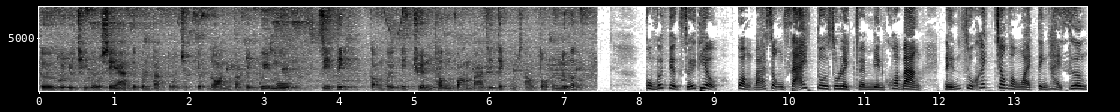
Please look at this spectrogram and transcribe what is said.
từ cái vị trí đỗ xe, từ công tác tổ chức tiếp đón và cái quy mô di tích cộng với cái truyền thông quảng bá di tích làm sao tốt hơn nữa. Cùng với việc giới thiệu, quảng bá rộng rãi tour du lịch về miền Khoa Bảng đến du khách trong và ngoài tỉnh Hải Dương,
